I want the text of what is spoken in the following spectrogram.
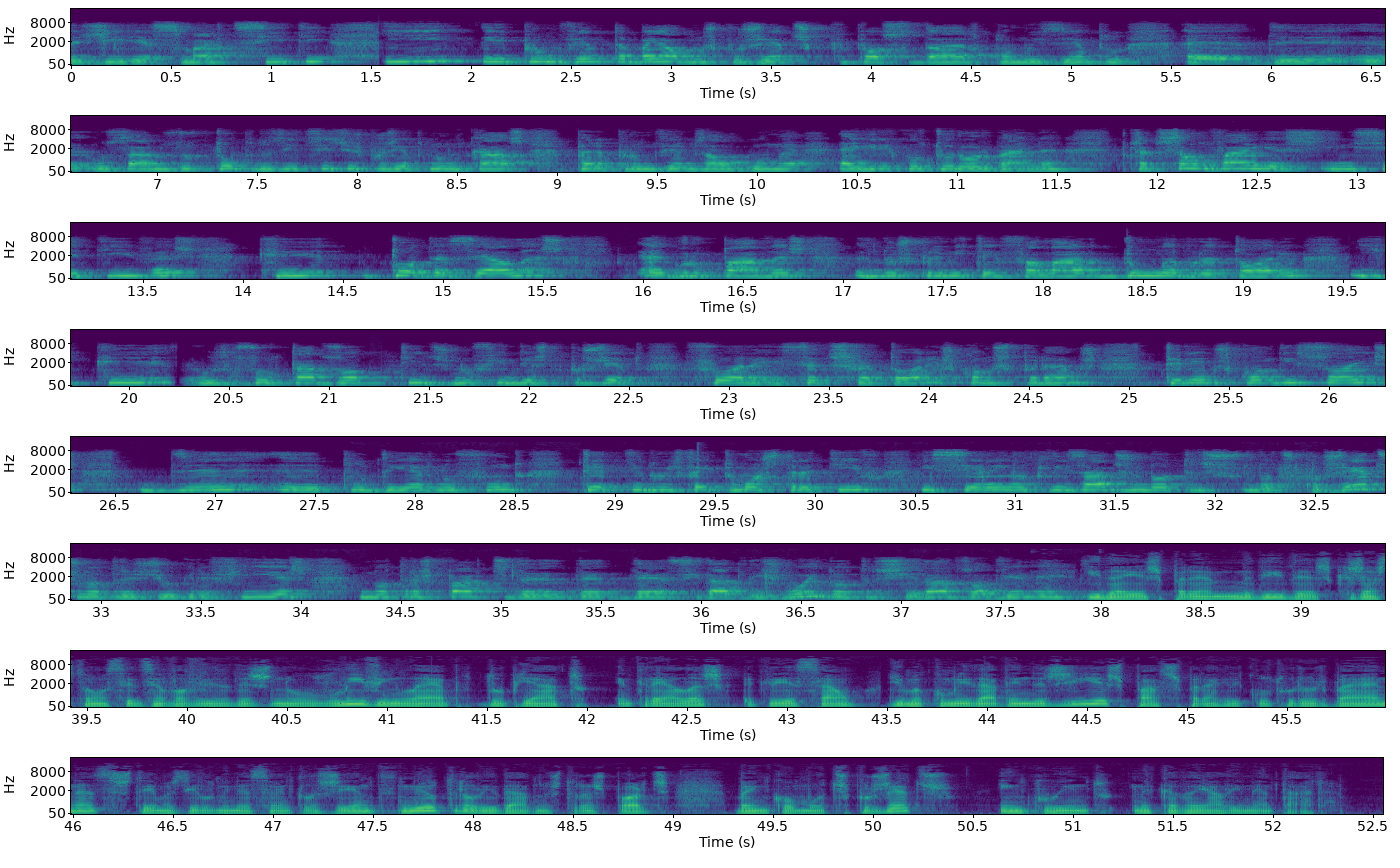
nesta gíria Smart City e, e promovendo também alguns projetos que posso dar como exemplo uh, de uh, usarmos o topo dos edifícios, por exemplo, num caso para promovermos alguma agricultura urbana. Portanto, são várias iniciativas que todas elas agrupadas nos permitem falar de um laboratório e que os resultados obtidos no fim deste projeto forem satisfatórios, como esperamos, teremos condições de eh, poder, no fundo, ter tido o efeito demonstrativo e serem utilizados noutros, noutros projetos, noutras geografias, noutras partes da, da, da cidade de Lisboa e de outras cidades, obviamente. Ideias para medidas que já estão a ser desenvolvidas no Living Lab do Beato, entre elas a criação de uma comunidade de energia, espaços para a agricultura urbana, sistemas de iluminação inteligente, neutralidade nos transportes, bem como outros projetos, incluindo na cadeia alimentar.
